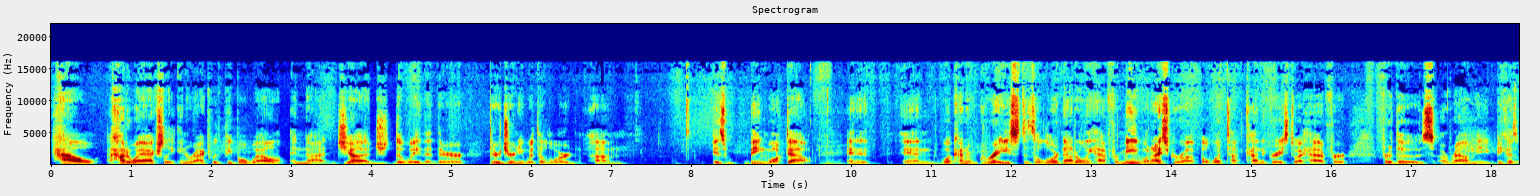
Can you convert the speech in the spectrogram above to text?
how how do I actually interact with people well and not judge the way that their their journey with the Lord um, is being walked out, and it and what kind of grace does the Lord not only have for me when I screw up, but what ti kind of grace do I have for for those around me? Because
